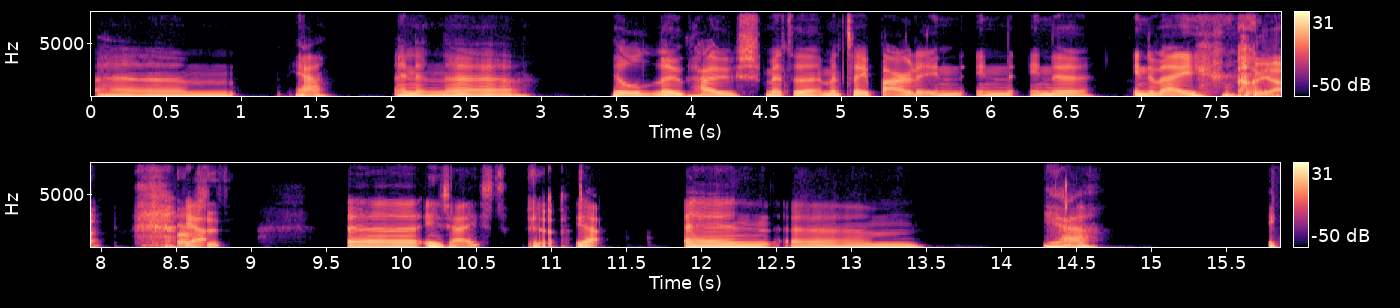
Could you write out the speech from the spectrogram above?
Ehm, ja, en een eh, heel leuk huis met, eh, met twee paarden in, in, in, de, in de wei. Oh ja. Waar was Ja. dit? Eh, in Zeist. Ja. Ja. En ehm, ja, ik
